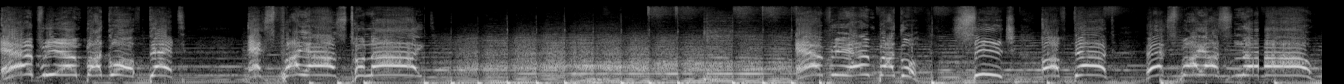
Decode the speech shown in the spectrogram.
Every embargo of death expires tonight. Every embargo, siege of death expires now.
